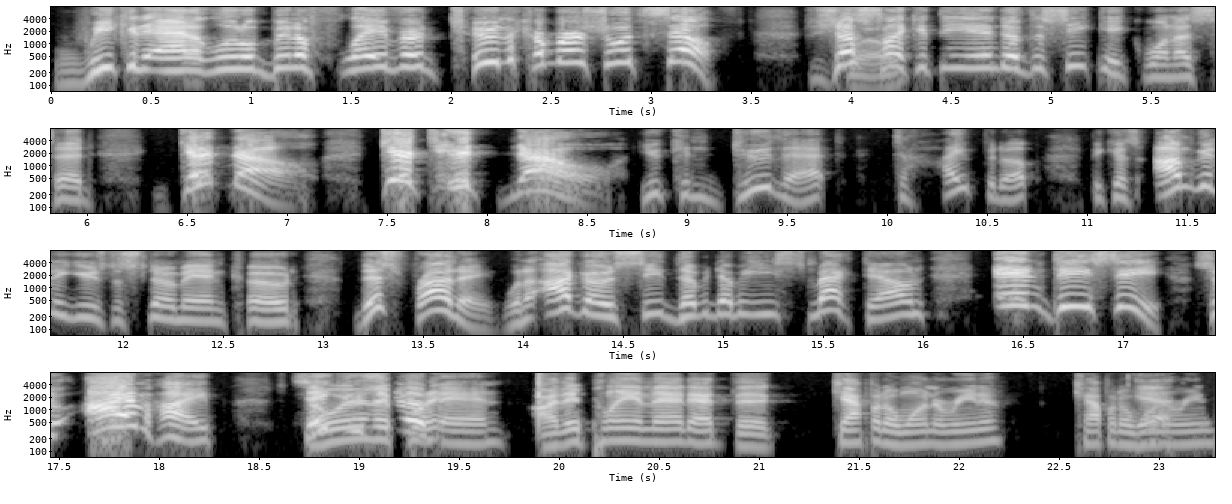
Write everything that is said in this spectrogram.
We can add a little bit of flavor to the commercial itself. Just Well- like at the end of the SeatGeek one, I said, get it now. Get it now. You can do that to hype it up because I'm going to use the snowman code this Friday when I go see WWE SmackDown in DC. So I'm hype. Thank where you, are they play- Snowman. Are they playing that at the Capital One Arena? Capital Yeah. One Arena?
